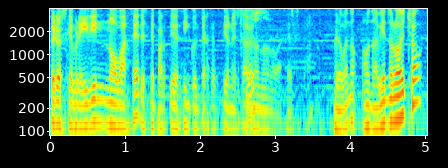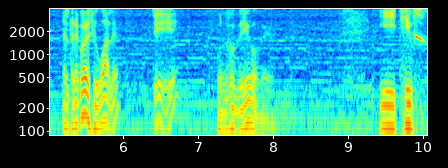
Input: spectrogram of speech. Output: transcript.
Pero es que Brady no va a hacer este partido de cinco intercepciones, ¿sabes? No, no lo va a hacer. Pero bueno, aun habiéndolo hecho, el récord es igual, ¿eh? Sí, Por eso te digo que. Y Chiefs,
